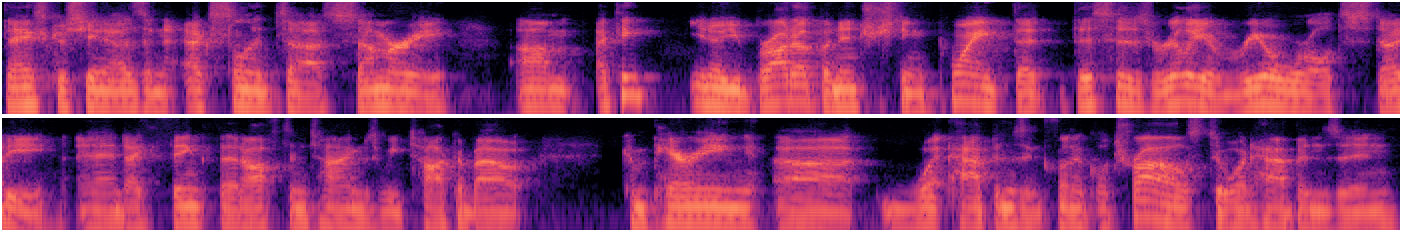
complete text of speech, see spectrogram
Thanks, Christina. That was an excellent uh, summary. Um, I think you know you brought up an interesting point that this is really a real world study, and I think that oftentimes we talk about comparing uh, what happens in clinical trials to what happens in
